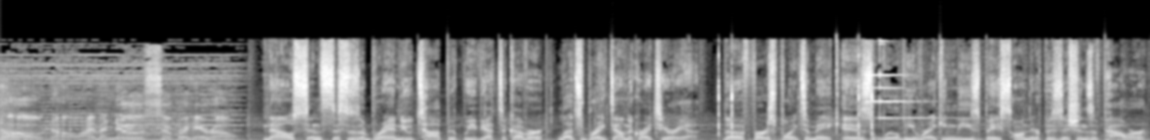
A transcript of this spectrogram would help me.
No, no, I'm a new superhero! Now, since this is a brand new topic we've yet to cover, let's break down the criteria. The first point to make is we'll be ranking these based on their positions of power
